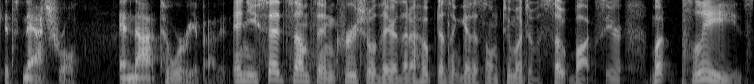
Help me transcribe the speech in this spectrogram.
It's natural and not to worry about it. And you said something crucial there that I hope doesn't get us on too much of a soapbox here. But please,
